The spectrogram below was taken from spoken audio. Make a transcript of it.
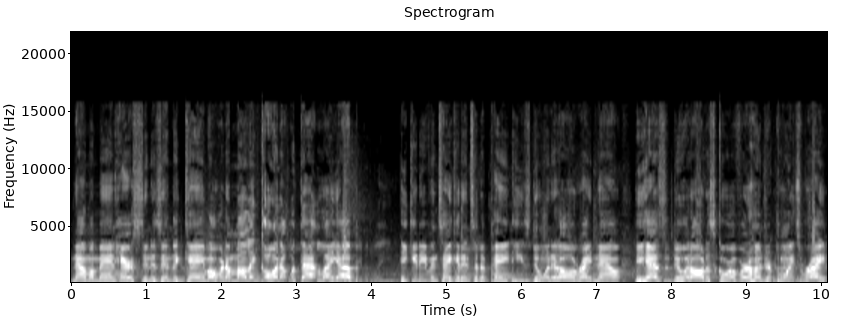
Now my man Hairston is in the game. Over to Mullin, going up with that layup. He can even take it into the paint. He's doing it all right now. He has to do it all to score over 100 points, right?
